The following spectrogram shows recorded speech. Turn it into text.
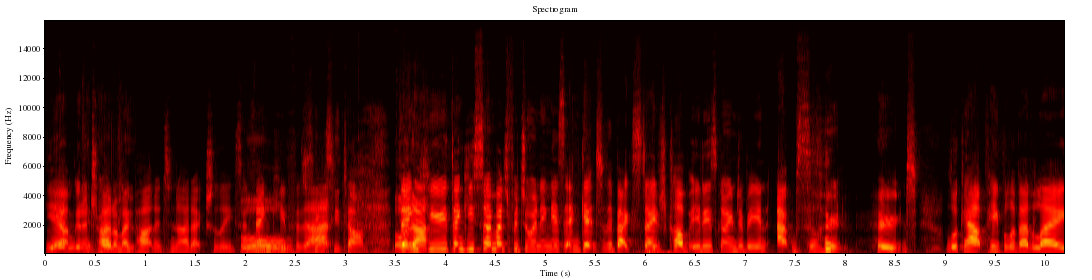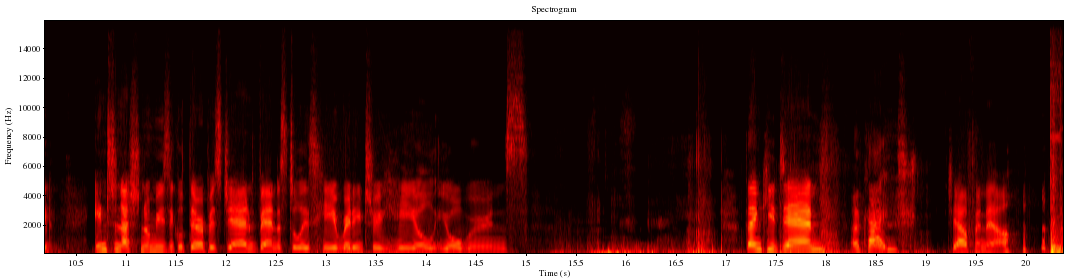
Yeah, Yeah, I'm going to try it on my you. partner tonight, actually. So thank you for that. Sexy time. Thank you. Thank you so much for joining us and get to the Backstage Club. It is going to be an absolute hoot. Look out, people of Adelaide. International musical therapist Jan van de Stool is here, ready to heal your wounds. Thank you, Dan. Okay. Ciao for now.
